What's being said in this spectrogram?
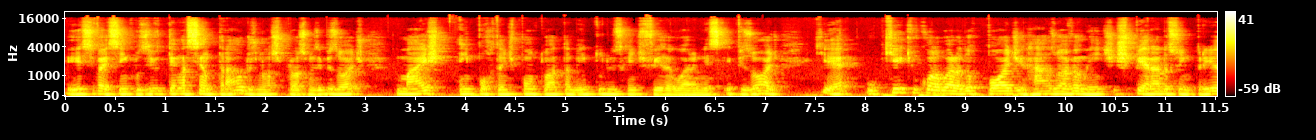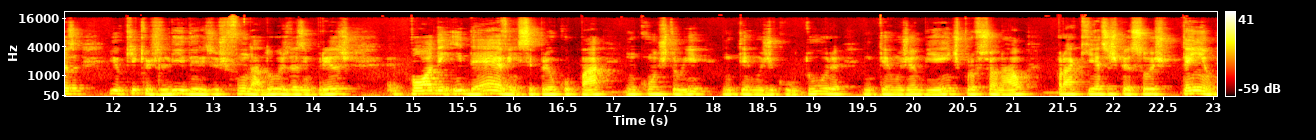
Esse vai ser, inclusive, o tema central dos nossos próximos episódios, mas é importante pontuar também tudo isso que a gente fez agora nesse episódio, que é o que, que o colaborador pode razoavelmente esperar da sua empresa e o que, que os líderes e os fundadores das empresas eh, podem e devem se preocupar em construir em termos de cultura, em termos de ambiente profissional, para que essas pessoas tenham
